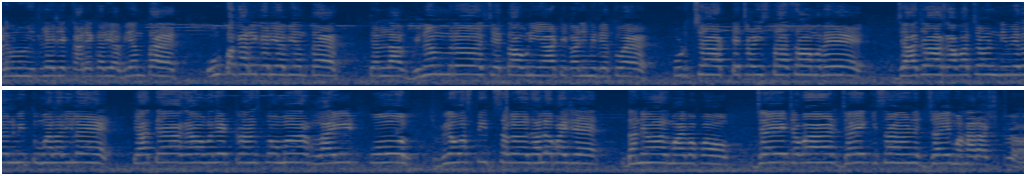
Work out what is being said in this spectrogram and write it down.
आणि म्हणून इथले जे कार्यकारी अभियंता आहेत उपकार्यकारी अभियंता आहेत त्यांना विनम्र चेतावणी या ठिकाणी मी देतोय. पुढच्या अठ्ठेचाळीस तासामध्ये ज्या ज्या गावाचं निवेदन मी तुम्हाला दिलं आहे त्या त्या गावामध्ये ट्रान्सफॉर्मर लाइट पोल व्यवस्थित सगळं झालं पाहिजे. धन्यवाद माय बापा जय जवान जय किसान जय महाराष्ट्र.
